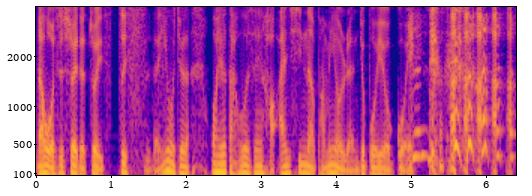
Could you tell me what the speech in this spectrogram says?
然后我是睡得最最死的，因为我觉得哇，有打呼的声音好安心呢、旁边有人就不会有鬼，真的。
